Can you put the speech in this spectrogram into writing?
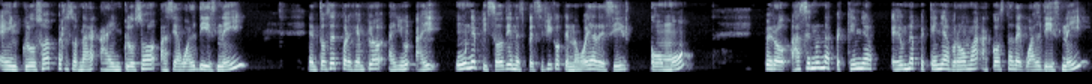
e incluso a persona, a incluso hacia Walt Disney. Entonces, por ejemplo, hay un, hay un episodio en específico que no voy a decir cómo, pero hacen una pequeña, eh, una pequeña broma a costa de Walt Disney,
